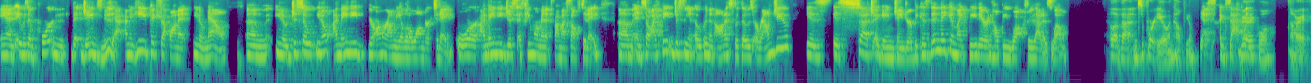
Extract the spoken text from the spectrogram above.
And it was important that James knew that. I mean, he picks up on it, you know, now. Um, you know, just so, you know, I may need your arm around me a little longer today, or I may need just a few more minutes by myself today. Um, and so I think just being open and honest with those around you is is such a game changer because then they can like be there and help you walk through that as well. I love that and support you and help you. Yes, exactly. Very cool. All right.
